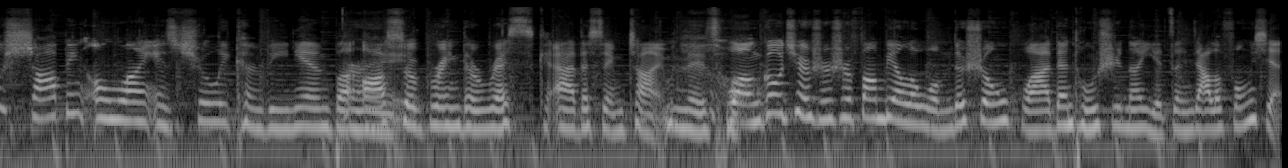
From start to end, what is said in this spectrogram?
Well, shopping online is truly convenient, but also bring the risk at the same time. 没错，网购确实是方便了我们的生活啊，但同时呢，也增加了风险。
